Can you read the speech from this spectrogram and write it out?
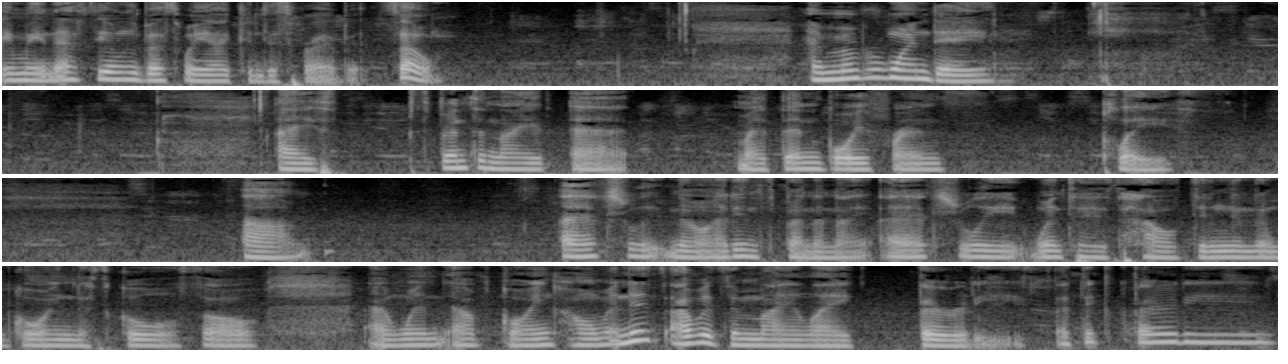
I mean, that's the only best way I can describe it. So, I remember one day I spent the night at my then boyfriend's place. Um, I actually, no, I didn't spend the night. I actually went to his house, didn't end up going to school. So I went up going home. And it's, I was in my like 30s. I think 30s.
